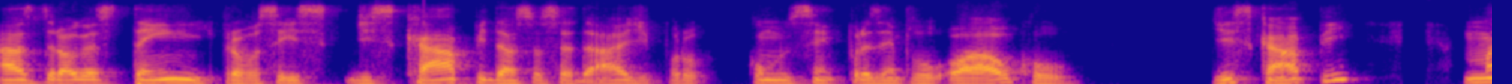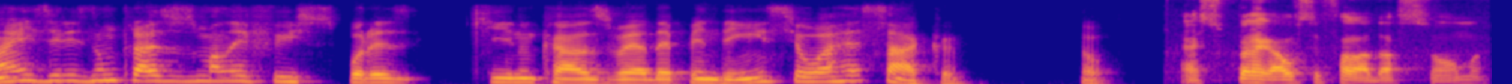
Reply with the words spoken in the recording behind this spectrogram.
as drogas têm para vocês de escape da sociedade, por, como por exemplo o álcool de escape, mas eles não trazem os malefícios, por que no caso é a dependência ou a ressaca. Oh. É super legal você falar da soma,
